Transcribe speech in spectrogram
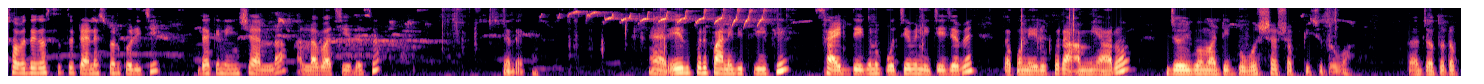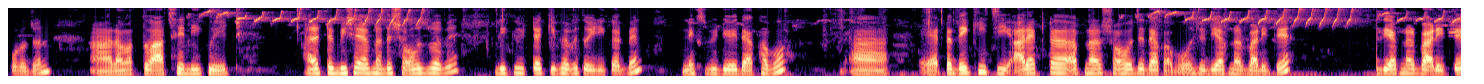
সবেদের কাছ থেকে তো ট্রান্সফার করেছি। দেখেন ইনশাআল্লাহ, আল্লাহ বাঁচিয়ে দিয়েছে। দেখেন। হ্যাঁ এর উপরে পানি দিতে দিতে সাইড দিয়ে এগুলো পচে যাবে নিচে যাবে। তখন এর উপরে আমি আরও জৈব মাটি, গোবর সার সব কিছু দেবো। তা যতটা প্রয়োজন। আর আমার তো আছে লিকুইড আরেকটা বিষয় আপনাদের সহজভাবে লিকুইডটা কীভাবে তৈরি করবেন নেক্সট ভিডিওয়ে দেখাবো। একটা দেখিয়েছি আর একটা আপনার সহজে দেখাবো, যদি আপনার বাড়িতে, যদি আপনার বাড়িতে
